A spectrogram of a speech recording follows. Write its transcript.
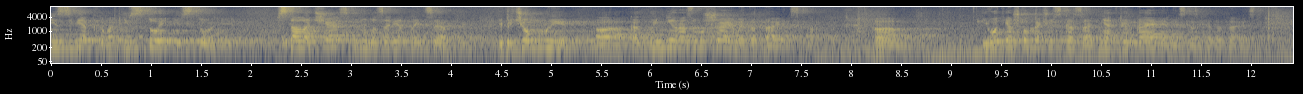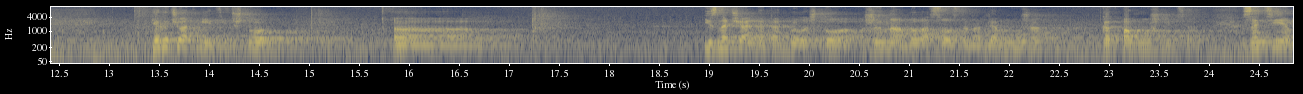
из ветхого, из той истории стало частью новозаветной церкви. И причем мы а, как бы не разрушаем это таинство. А, и вот я что хочу сказать, не отвергая, вернее сказать, это таинство. Я хочу отметить, что а, изначально так было, что жена была создана для мужа, как помощница. Затем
